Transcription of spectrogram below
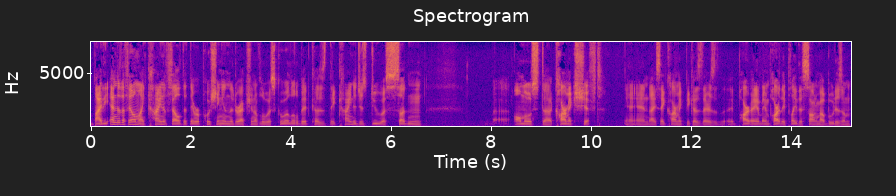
by the end of the film, I kind of felt that they were pushing in the direction of Louis Koo a little bit because they kind of just do a sudden uh, almost uh, karmic shift. And I say karmic because there's part in part they play this song about Buddhism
